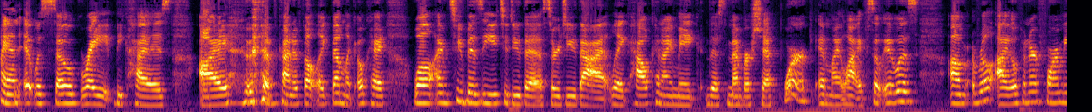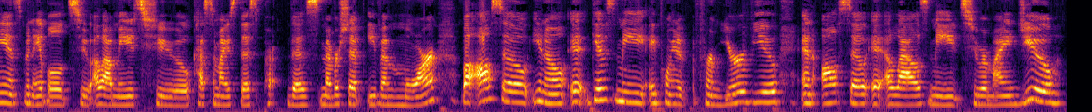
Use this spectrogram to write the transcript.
and it was so great because I have kind of felt like them, like, okay, well, I'm too busy to do this or do that. Like, how can I make this membership work in my life? So it was um, a real eye opener for me. It's been able to allow me to customize this this membership even more, but also, you know, it gives me a point of, from your view, and also it allows me to remind you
